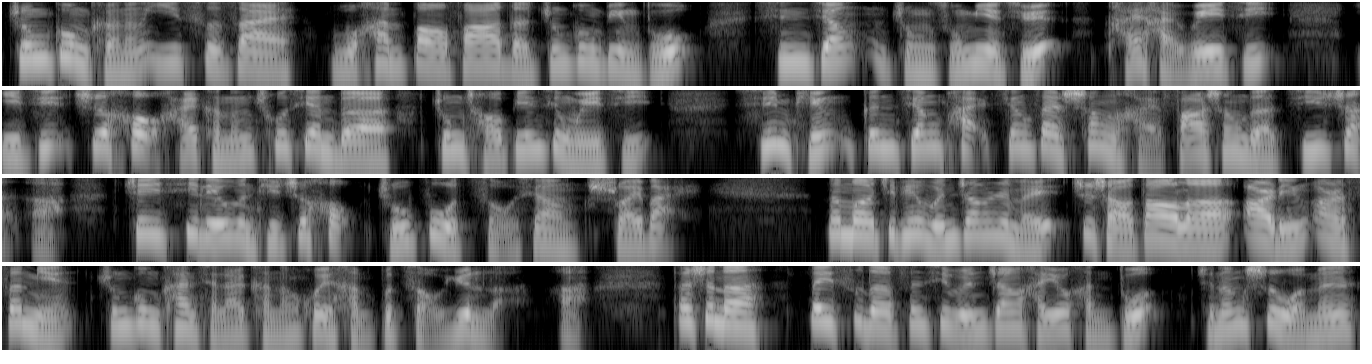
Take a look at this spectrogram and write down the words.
中共可能依次在武汉爆发的中共病毒、新疆种族灭绝、台海危机，以及之后还可能出现的中朝边境危机、习近平跟江派将在上海发生的激战啊，这一系列问题之后，逐步走向衰败。那么这篇文章认为，至少到了二零二三年，中共看起来可能会很不走运了啊。但是呢，类似的分析文章还有很多，只能是我们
